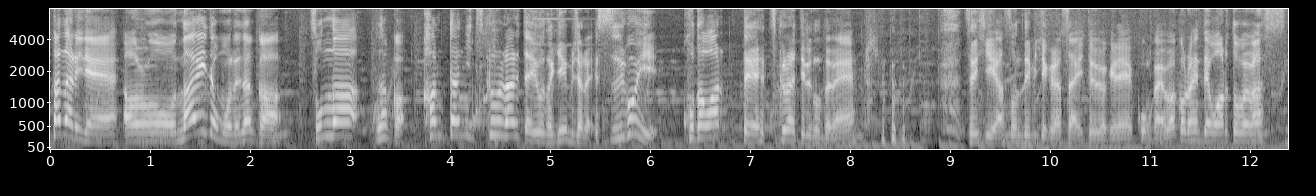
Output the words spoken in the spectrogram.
かなりねあのー難易度もねなんかそんななんか簡単に作られたようなゲームじゃない。すごいこだわって作られてるのでね。ぜひ遊んでみてください。というわけで今回はこの辺で終わると思います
